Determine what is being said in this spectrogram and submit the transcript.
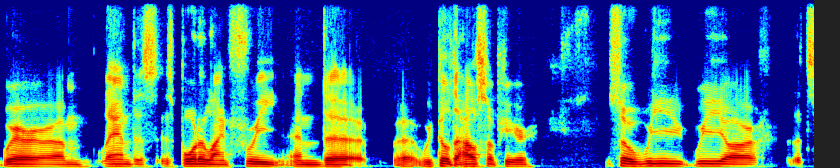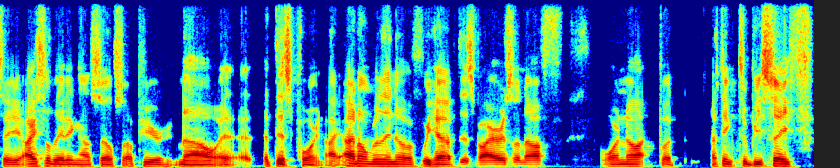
where um, land is, is borderline free, and uh, uh, we built a house up here. So we we are let's say isolating ourselves up here now at, at this point. I, I don't really know if we have this virus enough or not, but I think to be safe,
